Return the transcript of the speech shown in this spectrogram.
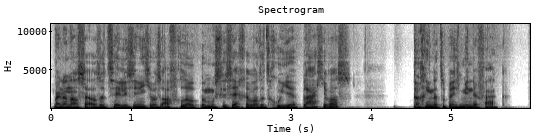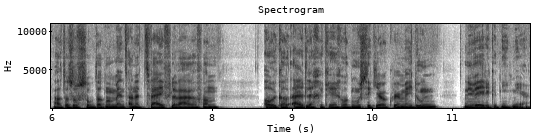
Maar dan als, ze, als het hele zinnetje was afgelopen, moesten zeggen wat het goede plaatje was, dan ging dat opeens minder vaak fout. Alsof ze op dat moment aan het twijfelen waren van, oh, ik had uitleg gekregen, wat moest ik hier ook weer mee doen? Nu weet ik het niet meer.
